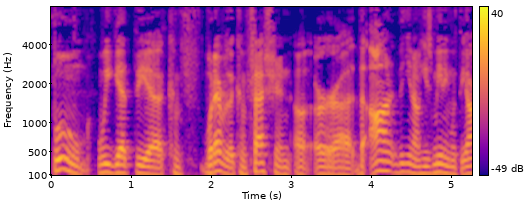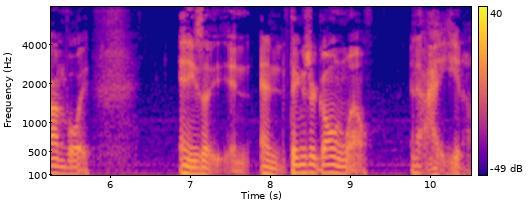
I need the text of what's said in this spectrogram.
boom, we get the uh, conf- whatever the confession uh, or uh, the on. You know, he's meeting with the envoy, and he's like, and and things are going well. And I, you know,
